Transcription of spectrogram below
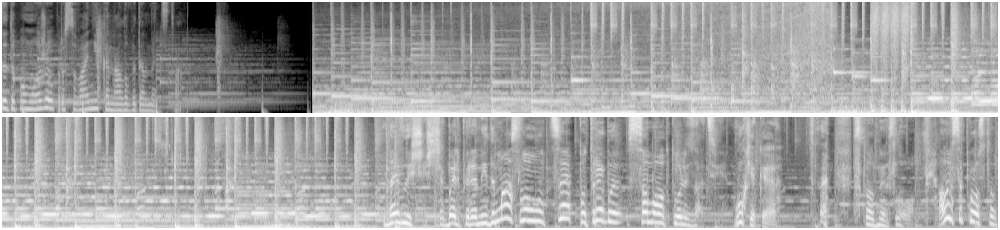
Це допоможе у просуванні каналу видавництва. Найвищий щебель піраміди Маслоу це потреби самоактуалізації. Ух, яке складне слово. Але все просто.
